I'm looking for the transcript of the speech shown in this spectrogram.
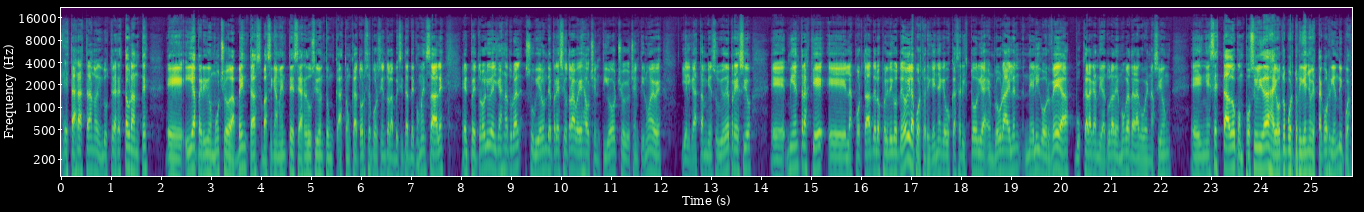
está arrastrando la industria de restaurantes eh, y ha perdido mucho las ventas. Básicamente se ha reducido hasta un 14% las visitas de comensales. El petróleo y el gas natural subieron de precio otra vez a 88 y 89 y el gas también subió de precio, eh, mientras que eh, las portadas de los periódicos de hoy, la puertorriqueña que busca hacer historia en Rhode Island, Nelly Gorbea, busca la candidatura demócrata a la gobernación en ese estado con posibilidades, hay otro puertorriqueño que está corriendo y pues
